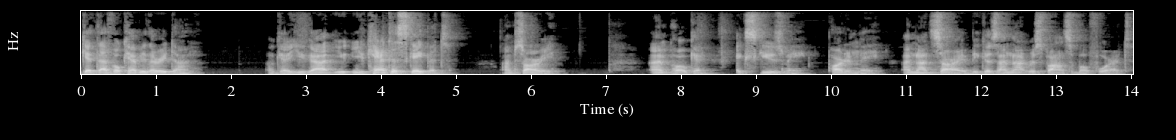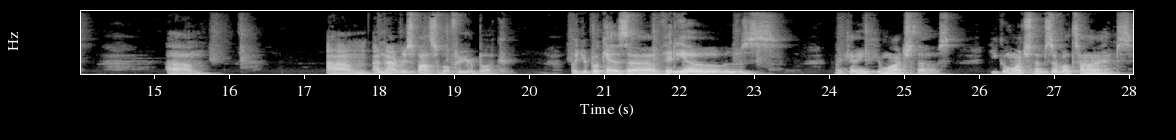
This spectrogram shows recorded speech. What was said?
get that vocabulary done. Okay, you got you you can't escape it. I'm sorry. I'm okay. Excuse me. Pardon me. I'm not sorry because I'm not responsible for it. Um, um, I'm not responsible for your book, but your book has uh, videos. Okay, you can watch those. You can watch them several times.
